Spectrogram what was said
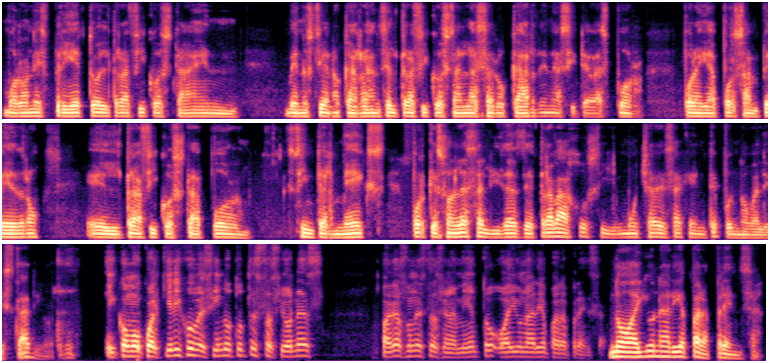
Morones Prieto, el tráfico está en Venustiano Carranza, el tráfico está en Lázaro Cárdenas, si te vas por, por allá por San Pedro, el tráfico está por Sintermex, porque son las salidas de trabajos y mucha de esa gente pues no va al estadio. Y como cualquier hijo vecino, tú te estacionas ¿Pagas un estacionamiento o hay un área para prensa? No, hay un área para prensa.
